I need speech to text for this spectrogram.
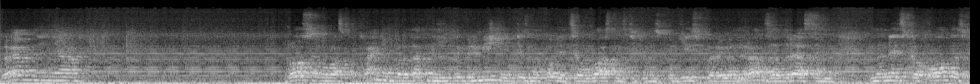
Звернення. Просимо вас проханням передати житлові приміщення, які знаходяться у власності Кам'янець-Подільської районної ради за адресами Хмельницька область,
